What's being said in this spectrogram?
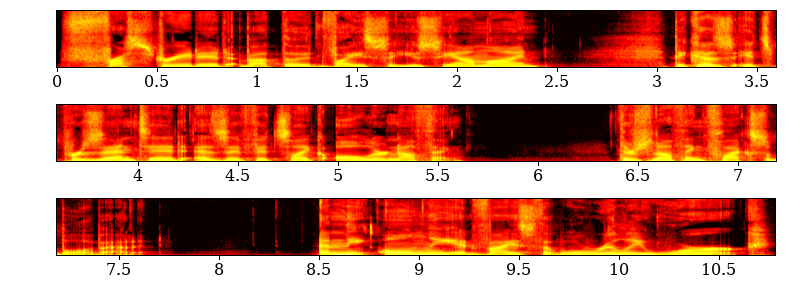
frustrated about the advice that you see online, because it's presented as if it's like all or nothing. There's nothing flexible about it. And the only advice that will really work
